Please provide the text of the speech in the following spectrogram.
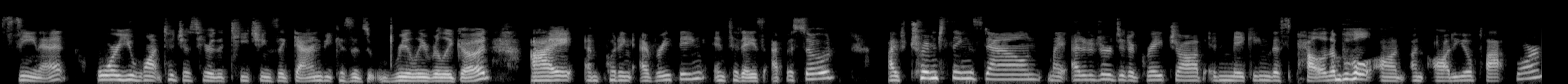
seen it or you want to just hear the teachings again because it's really, really good, I am putting everything in today's episode. I've trimmed things down. My editor did a great job in making this palatable on an audio platform.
